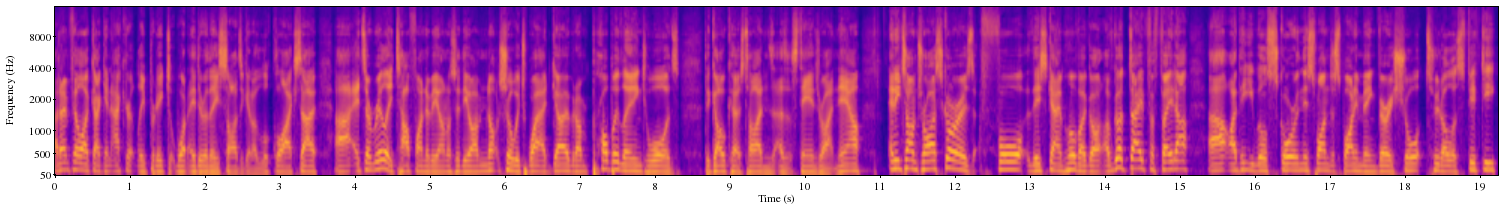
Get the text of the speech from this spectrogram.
I don't feel like I can accurately predict what either of these sides are going to look like. So uh, it's a really tough one to be honest with you. I'm not sure which way I'd go, but I'm probably leaning towards the Gold Coast Titans as it stands right now. Anytime try scorers for this game, who have I got? I've got Dave Fifita. Uh, I think he will score in this one, despite him being very short, $2.50. I think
